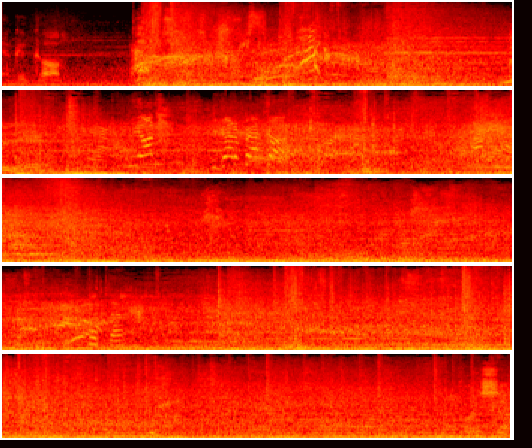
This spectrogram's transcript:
Yeah, good call. Leon, you gotta back up. What the? Holy shit.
